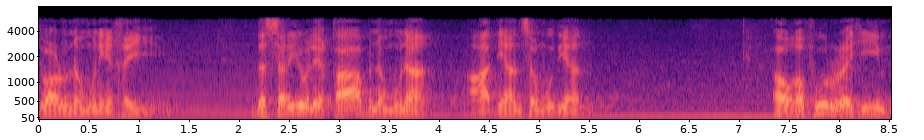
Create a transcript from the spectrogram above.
دواړو نمونه خي د سری او لقاب نمونه عادیان سمودیان او غفور رحیم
